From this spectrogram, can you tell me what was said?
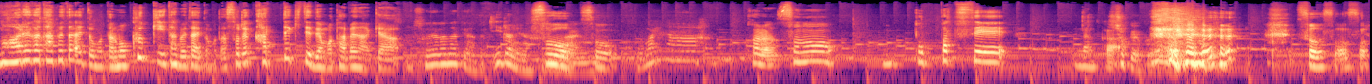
もうあれが食べたいと思ったらもうクッキー食べたいと思ったらそれ買ってきてでも食べなきゃ。うんそれがなきゃなんかイライラするぐらいのそうそ怖いな。うからその突発性なんか。食欲。そうそうそう。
